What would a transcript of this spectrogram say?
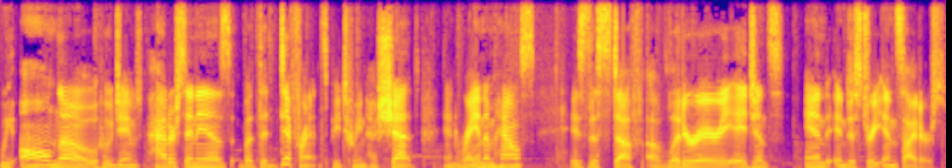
We all know who James Patterson is, but the difference between Hachette and Random House is the stuff of literary agents and industry insiders.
